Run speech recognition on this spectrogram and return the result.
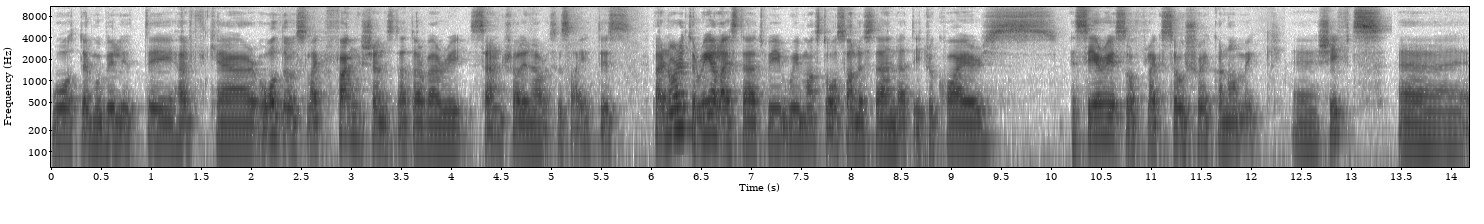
water, mobility, healthcare, all those like functions that are very central in our societies. But in order to realize that, we, we must also understand that it requires a series of like socioeconomic uh, shifts uh,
